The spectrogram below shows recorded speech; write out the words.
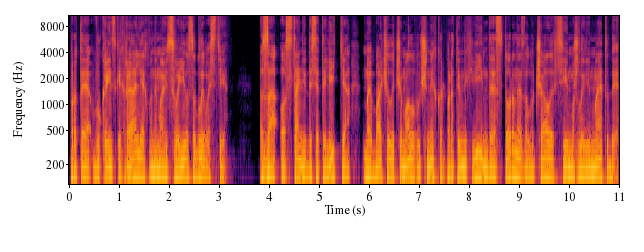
проте в українських реаліях вони мають свої особливості. За останні десятиліття ми бачили чимало гучних корпоративних війн, де сторони залучали всі можливі методи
